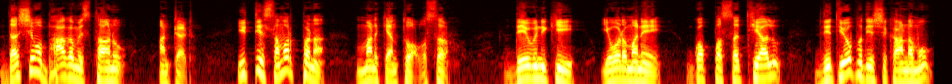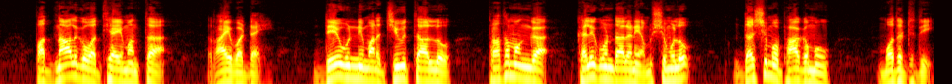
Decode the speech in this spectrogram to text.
దశమ భాగమిస్తాను అంటాడు. ఇట్టి సమర్పణ మనకెంతో అవసరం. దేవునికి ఇవ్వడమనే గొప్ప సత్యాలు ద్వితీయోపదేశ కాండము పద్నాలుగవ అధ్యాయమంతా రాయబడ్డాయి. దేవుణ్ణి మన జీవితాల్లో ప్రథమంగా కలిగి ఉండాలనే అంశములో దశమ భాగము మొదటిది.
